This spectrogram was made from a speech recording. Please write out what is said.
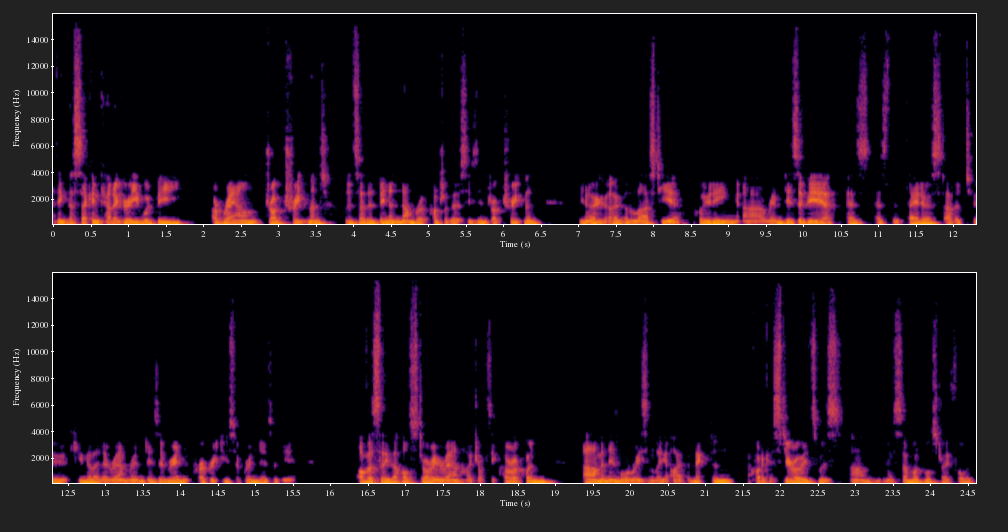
I think the second category would be around drug treatment. And so there's been a number of controversies in drug treatment, you know, over the last year, including uh, remdesivir, as, as the data started to accumulate around remdesivir and the appropriate use of remdesivir. Obviously, the whole story around hydroxychloroquine, um, and then more recently, ivermectin. Corticosteroids was, um, you know, somewhat more straightforward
